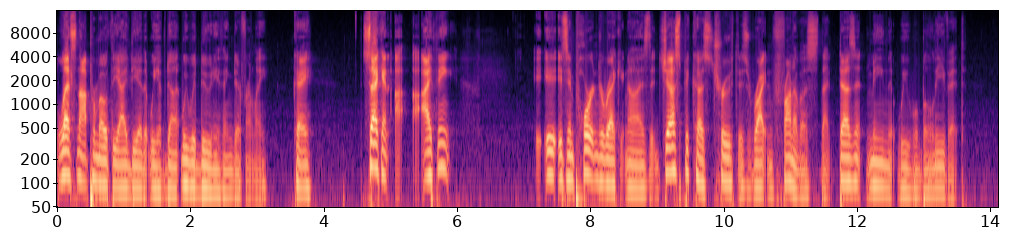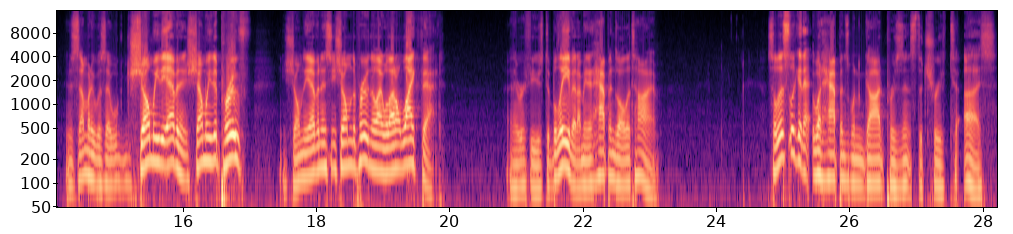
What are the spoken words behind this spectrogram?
let's not promote the idea that we have done we would do anything differently. Okay. Second, I, I think it's important to recognize that just because truth is right in front of us, that doesn't mean that we will believe it. And somebody will say, "Well, show me the evidence, show me the proof." You show them the evidence, you show them the proof, and they're like, "Well, I don't like that," and they refuse to believe it. I mean, it happens all the time. So let's look at what happens when God presents the truth to us,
